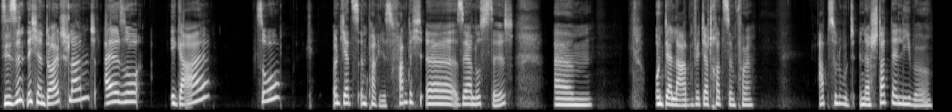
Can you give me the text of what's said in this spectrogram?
sie sind nicht in Deutschland, also egal, so. Und jetzt in Paris. Fand ich äh, sehr lustig. Ähm, und der Laden wird ja trotzdem voll. Absolut. In der Stadt der Liebe.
